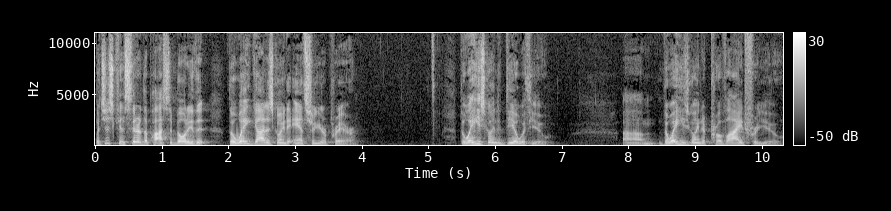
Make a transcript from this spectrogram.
But just consider the possibility that the way God is going to answer your prayer, the way He's going to deal with you, um, the way He's going to provide for you,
